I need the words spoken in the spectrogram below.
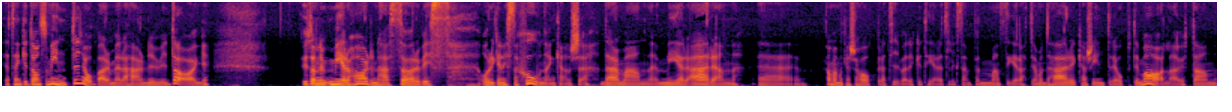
jag tänker de som inte jobbar med det här nu idag, utan mer har den här serviceorganisationen kanske, där man mer är en eh, ja, man kanske har operativa rekryterare till exempel, men man ser att ja, men det här är kanske inte det optimala, utan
